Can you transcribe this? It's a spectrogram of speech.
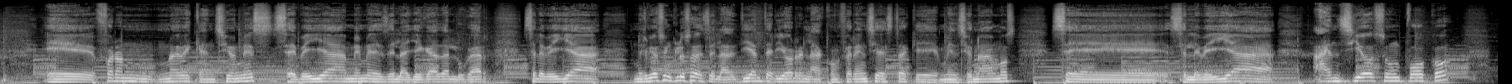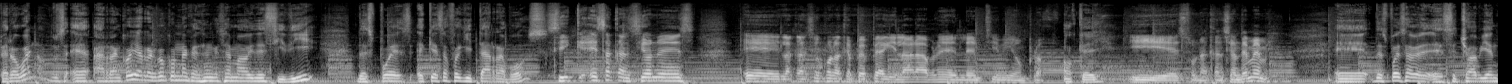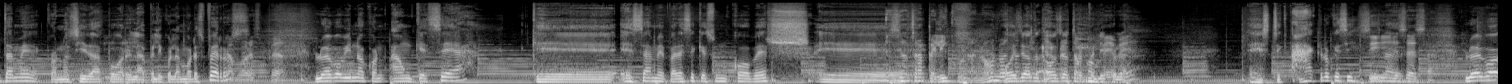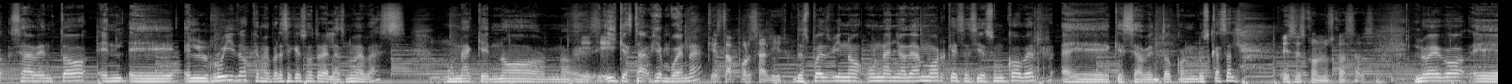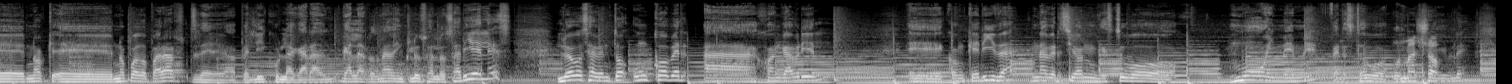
Eh, fueron nueve canciones. Se veía meme desde la llegada al lugar. Se le veía nervioso incluso desde el día anterior en la conferencia esta que mencionábamos. Se, se le veía ansioso un poco. Pero bueno, pues eh, arrancó y arrancó con una canción que se llama Hoy Decidí. Después, eh, que esa fue guitarra voz. Sí, que esa canción es eh, la canción con la que Pepe Aguilar abre el MTV Unplugged. Ok. Y es una canción de meme. Eh, después eh, se echó Aviéntame, conocida por la película Amores Perros. Amor espera. Luego vino con Aunque sea, que esa me parece que es un cover. eh, Es de otra película, ¿no? ¿No o es de otra- otra película. Este, ah, creo que sí. Sí, la- es esa. Luego se aventó en, eh, El Ruido, que me parece que es otra de las nuevas. Una que no. no, Sí, eh, sí. Y que está bien buena. Que está por salir. Después vino Un Año de Amor, que ese sí es un cover, eh, que se aventó con Luz Casal. Ese es con Luz Casal, sí. Luego, eh, no, no Puedo Parar, de la película galardonada incluso a los Arieles. Luego se aventó un cover a Juan Gabriel eh, con Querida, una versión que estuvo muy meme, pero estuvo Un mashup.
